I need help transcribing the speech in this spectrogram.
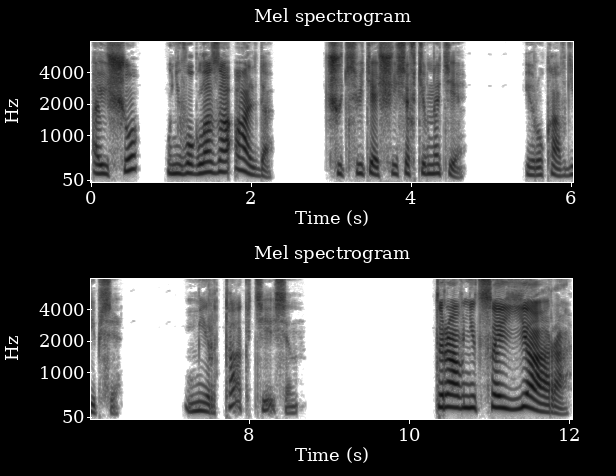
А еще у него глаза Альда, чуть светящиеся в темноте, и рука в гипсе. Мир так тесен. «Травница Яра!»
